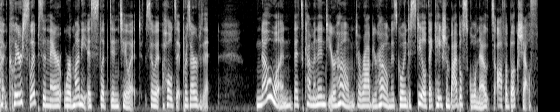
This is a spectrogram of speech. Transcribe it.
clear slips in there where money is slipped into it. So it holds it, preserves it. no one that's coming into your home to rob your home is going to steal vacation Bible school notes off a bookshelf.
